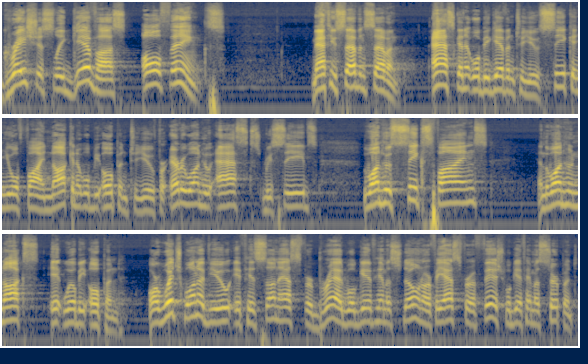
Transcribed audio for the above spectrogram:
graciously give us all things? Matthew 7 7. Ask and it will be given to you. Seek and you will find. Knock and it will be opened to you. For everyone who asks receives. The one who seeks finds. And the one who knocks it will be opened. Or which one of you, if his son asks for bread, will give him a stone? Or if he asks for a fish, will give him a serpent?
